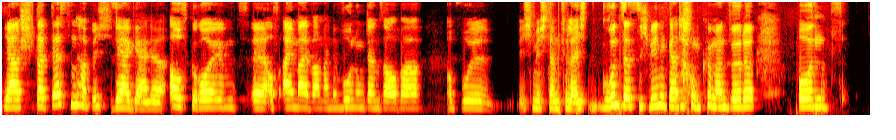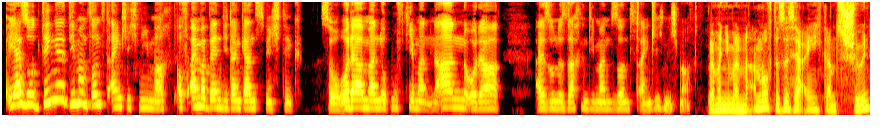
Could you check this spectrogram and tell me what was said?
Ja, stattdessen habe ich sehr gerne aufgeräumt. Äh, auf einmal war meine Wohnung dann sauber, obwohl ich mich dann vielleicht grundsätzlich weniger darum kümmern würde. Und ja, so Dinge, die man sonst eigentlich nie macht. Auf einmal werden die dann ganz wichtig. So, oder man ruft jemanden an oder also eine Sachen, die man sonst eigentlich nicht macht. Wenn man jemanden anruft, das ist ja eigentlich ganz schön.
